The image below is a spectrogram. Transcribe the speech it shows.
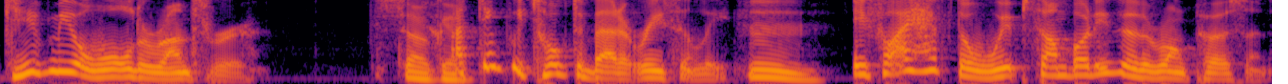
give me a wall to run through. So good. I think we talked about it recently. Hmm. If I have to whip somebody, they're the wrong person.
